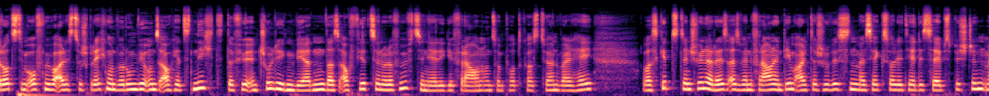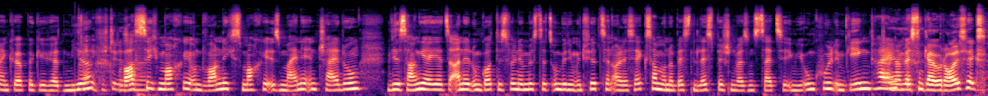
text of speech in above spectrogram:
trotzdem offen über alles zu sprechen und warum wir uns auch jetzt nicht dafür entschuldigen werden, dass auch 14- oder 15-jährige Frauen unseren Podcast hören, weil hey, was gibt's denn Schöneres, als wenn Frauen in dem Alter schon wissen, meine Sexualität ist selbstbestimmt, mein Körper gehört mir, Ja, was ich mache und wann ich es mache, ist meine Entscheidung. Wir sagen ja jetzt auch nicht, um Gottes Willen, ihr müsst jetzt unbedingt mit 14 alle Sex haben und am besten lesbischen, weil sonst seid ihr irgendwie uncool. Im Gegenteil. Und am besten gleich Oralsex.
